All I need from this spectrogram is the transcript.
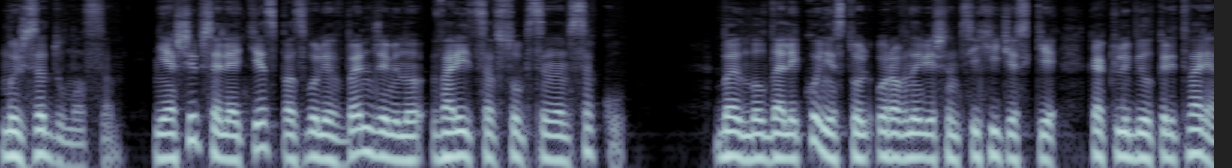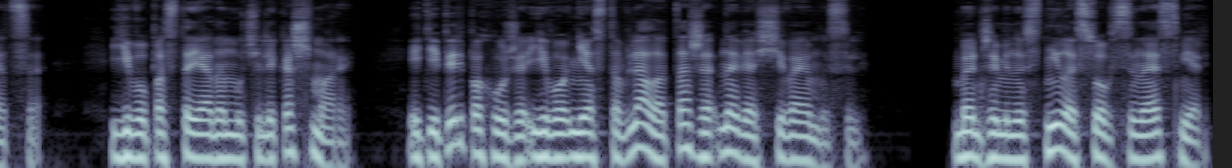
Мышь задумался, не ошибся ли отец, позволив Бенджамину вариться в собственном соку. Бен был далеко не столь уравновешен психически, как любил притворяться. Его постоянно мучили кошмары, и теперь, похоже, его не оставляла та же навязчивая мысль. Бенджамину снилась собственная смерть.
